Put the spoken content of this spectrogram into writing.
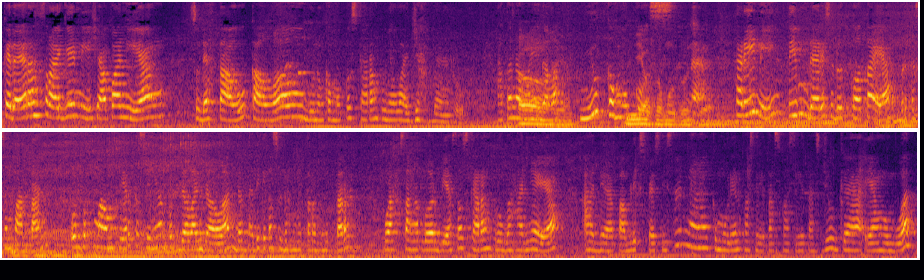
ke daerah Sragen nih. Siapa nih yang sudah tahu kalau Gunung Kemukus sekarang punya wajah baru? Atau namanya Oh, adalah iya. New Kemukus. New Kemukus, nah, ya. Hari ini tim dari sudut kota ya berkesempatan untuk mampir ke sini untuk jalan-jalan dan tadi kita sudah muter-muter. Wah, sangat luar biasa sekarang perubahannya ya. Ada public space di sana, kemudian fasilitas-fasilitas juga yang membuat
